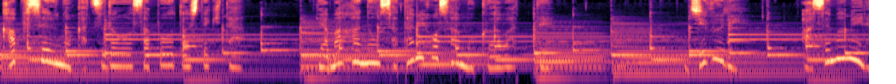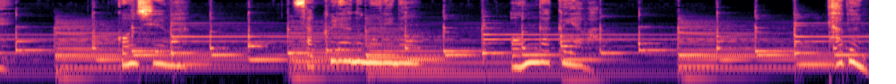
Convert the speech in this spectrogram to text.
カプセルの活動をサポートしてきたヤマハの佐田美穂さんも加わってジブリ汗まみれ。今週は桜の森の音楽屋は多分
